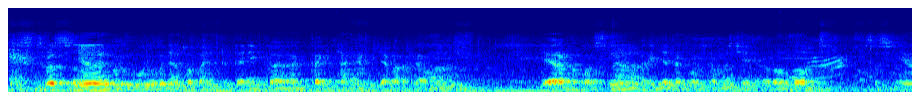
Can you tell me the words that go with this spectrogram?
Seterusnya guru-guru dan pembantu Tadika Kaki tangan pejabat agama Daerah Posna Ahli Jatan Kuasa Masjid Ar-Rawdah Khususnya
